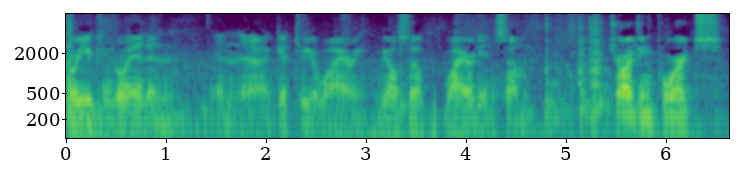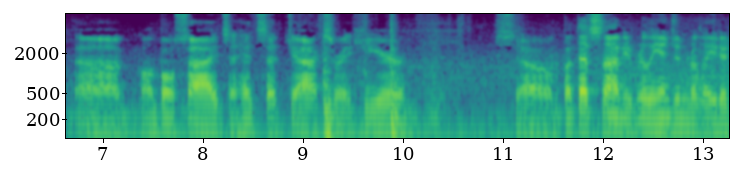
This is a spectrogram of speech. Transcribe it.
where you can go in and, and uh, get to your wiring. We also wired in some charging ports uh, on both sides and headset jacks right here. So, but that's not really engine related.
